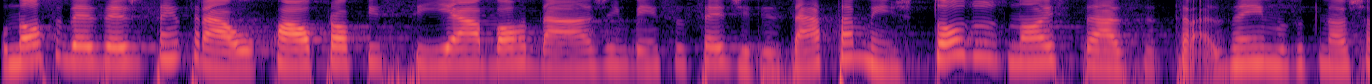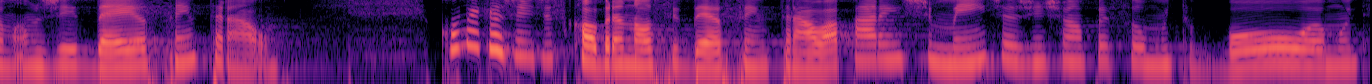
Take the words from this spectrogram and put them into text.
o nosso desejo central, o qual propicia a abordagem bem-sucedida. Exatamente. Todos nós traz, trazemos o que nós chamamos de ideia central. Como é que a gente descobre a nossa ideia central? Aparentemente, a gente é uma pessoa muito boa, muito...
